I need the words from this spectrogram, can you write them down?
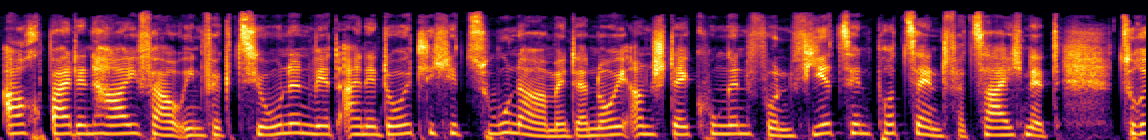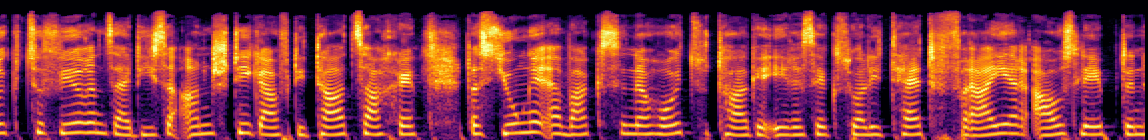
Auch bei den HIV-Infektionen wird eine deutliche Zunahme der Neuansteckungen von 14 Prozent verzeichnet. Zurückzuführen sei dieser Anstieg auf die Tatsache, dass junge Erwachsene heutzutage ihre Sexualität freier auslebten,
